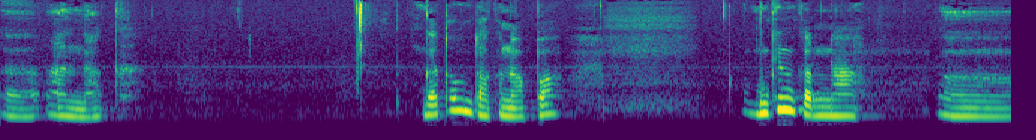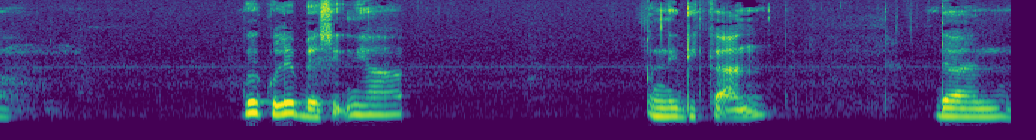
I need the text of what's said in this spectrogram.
uh, anak. Nggak tahu entah kenapa. Mungkin karena uh, gue kuliah basicnya pendidikan. Dan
